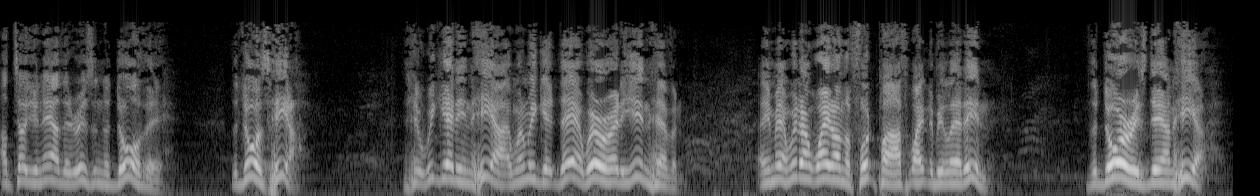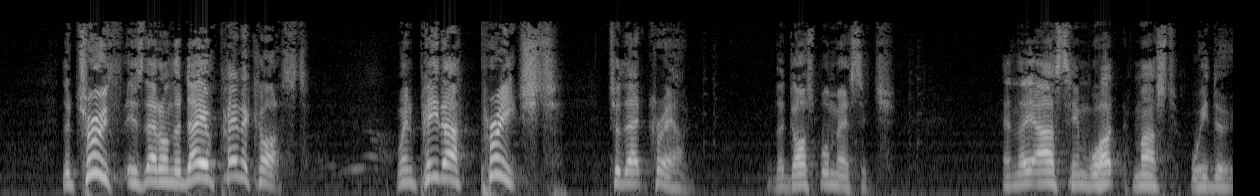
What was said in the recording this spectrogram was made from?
I'll tell you now, there isn't a door there. The door's here. We get in here, and when we get there, we're already in heaven. Amen. We don't wait on the footpath waiting to be let in. The door is down here. The truth is that on the day of Pentecost, when Peter preached to that crowd the gospel message, and they asked him, What must we do?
